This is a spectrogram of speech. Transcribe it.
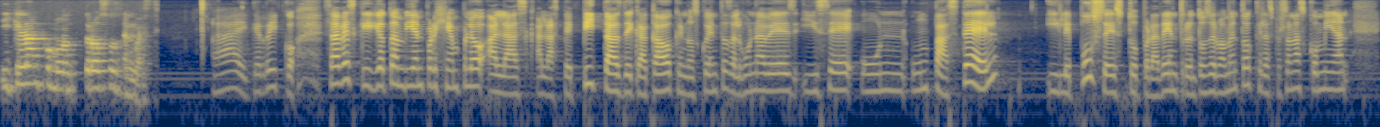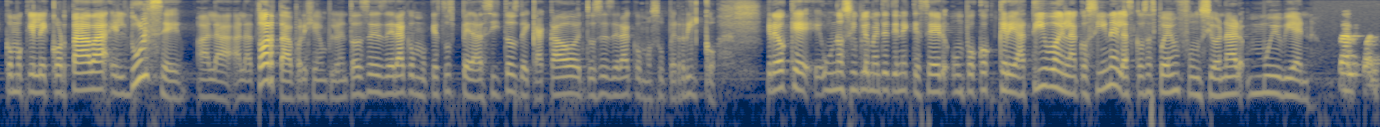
y quedan como trozos de nuez. Ay, qué rico. Sabes que yo también, por ejemplo, a las, a las pepitas de cacao que nos cuentas alguna vez, hice un, un pastel y le puse esto por adentro. Entonces, el momento que las personas comían, como que le cortaba el dulce a la, a la torta, por ejemplo. Entonces, era como que estos pedacitos de cacao, entonces era como súper rico. Creo que uno simplemente tiene que ser un poco creativo en la cocina y las cosas pueden funcionar muy bien. Tal cual.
